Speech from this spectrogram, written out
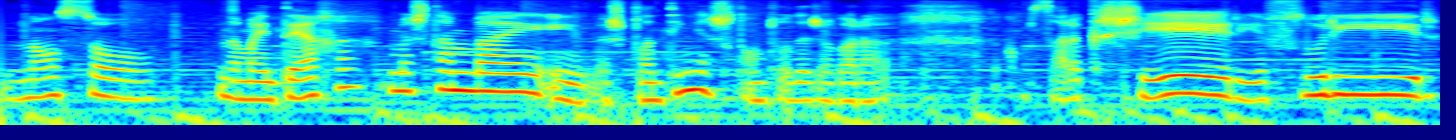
não só na Mãe Terra, mas também as plantinhas que estão todas agora a começar a crescer e a florir,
